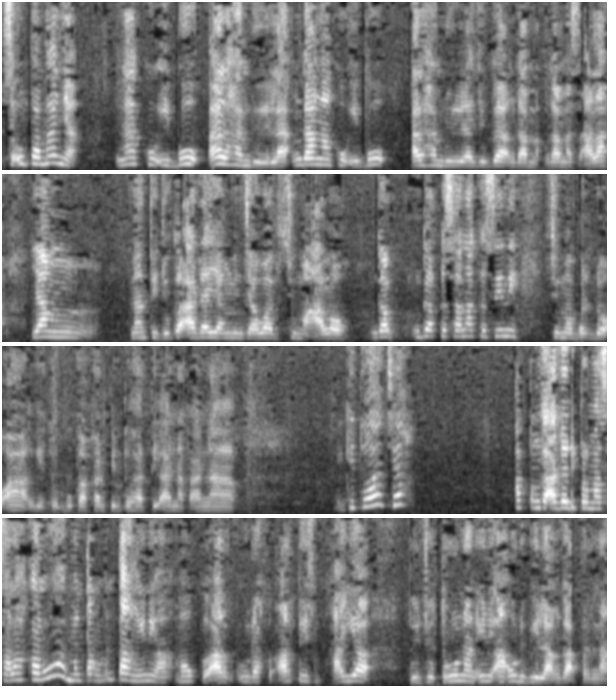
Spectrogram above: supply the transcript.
Seumpamanya ngaku ibu alhamdulillah enggak ngaku ibu alhamdulillah juga enggak enggak masalah. Yang nanti juga ada yang menjawab cuma Allah enggak enggak ke sana ke sini cuma berdoa gitu bukakan pintu hati anak-anak. Gitu aja. Apa nggak ada dipermasalahkan? Wah mentang-mentang ini ah, mau ke udah ke artis kaya tujuh turunan ini ah udah bilang nggak pernah.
